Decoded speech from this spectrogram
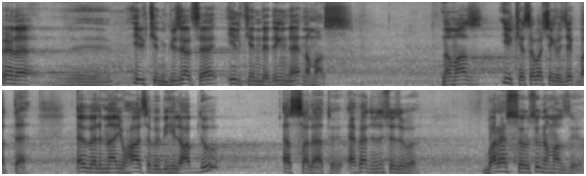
Böyle e, ilkin güzelse ilkin dediğin ne? Namaz. Namaz ilk hesaba çekilecek madde. Evvel ma yuhasebu bihil abdu es salatu. Efendimizin sözü bu. Baraj sorusu namaz diyor.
